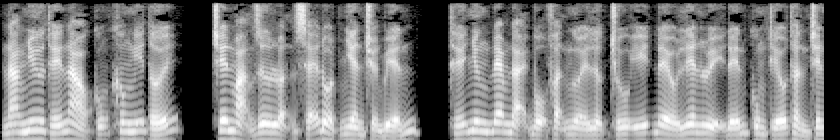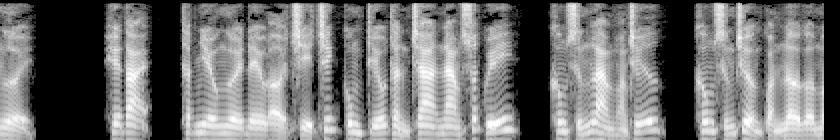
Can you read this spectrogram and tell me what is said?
Nàng như thế nào cũng không nghĩ tới, trên mạng dư luận sẽ đột nhiên chuyển biến, thế nhưng đem đại bộ phận người lực chú ý đều liên lụy đến cung thiếu thần trên người. Hiện tại, thật nhiều người đều ở chỉ trích cung thiếu thần cha nam xuất quỹ, không xứng làm hoàng chữ, không xứng trưởng quản NGM,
